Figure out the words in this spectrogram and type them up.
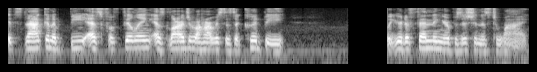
it's not going to be as fulfilling, as large of a harvest as it could be. But you're defending your position as to why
